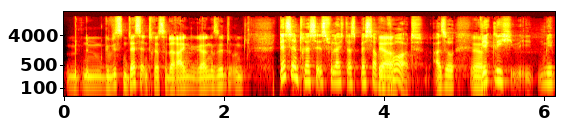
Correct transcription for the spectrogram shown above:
mit einem gewissen Desinteresse da reingegangen sind und Desinteresse ist vielleicht das bessere Ja. Wort. Also Ja. wirklich, mir,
